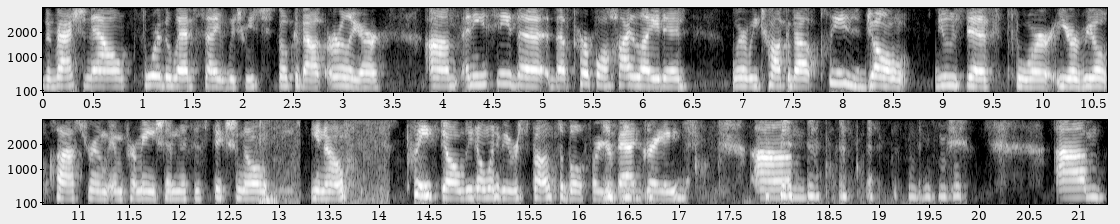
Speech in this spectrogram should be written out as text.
the rationale for the website, which we spoke about earlier. Um, and you see the, the purple highlighted where we talk about please don't use this for your real classroom information. This is fictional, you know. Please don't. We don't want to be responsible for your bad grades. Um, um,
